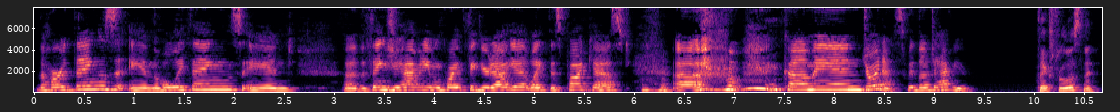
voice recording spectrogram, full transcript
the hard things and the holy things and uh, the things you haven't even quite figured out yet, like this podcast, uh, come and join us. We'd love to have you. Thanks for listening.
